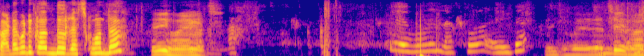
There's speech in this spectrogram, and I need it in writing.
কাটাকুটি কত দূর, রাজকুমার দা? এই হয়ে গেছে। হয়ে এবার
